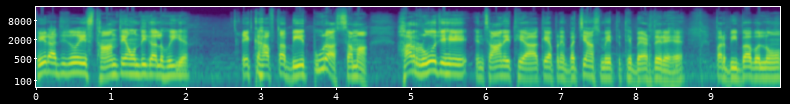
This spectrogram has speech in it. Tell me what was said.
ਫਿਰ ਅੱਜ ਜੋ ਇਸ ਸਥਾਨ ਤੇ ਆਉਣ ਦੀ ਗੱਲ ਹੋਈ ਹੈ, ਇੱਕ ਹਫਤਾ ਬੀਤ ਪੂਰਾ ਸਮਾਂ ਹਰ ਰੋਜ਼ ਇਹ ਇਨਸਾਨ ਇੱਥੇ ਆ ਕੇ ਆਪਣੇ ਬੱਚਿਆਂ ਸਮੇਤ ਇੱਥੇ ਬੈਠਦੇ ਰਹੇ। ਪਰ ਬੀਬਾ ਵੱਲੋਂ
